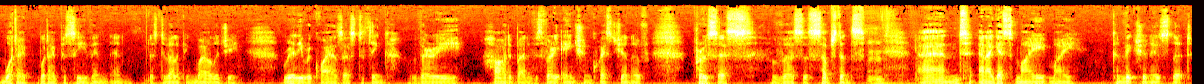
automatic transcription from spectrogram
what I what I perceive in in this developing biology really requires us to think very hard about this very ancient question of process versus substance. Mm-hmm. And and I guess my my conviction is that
